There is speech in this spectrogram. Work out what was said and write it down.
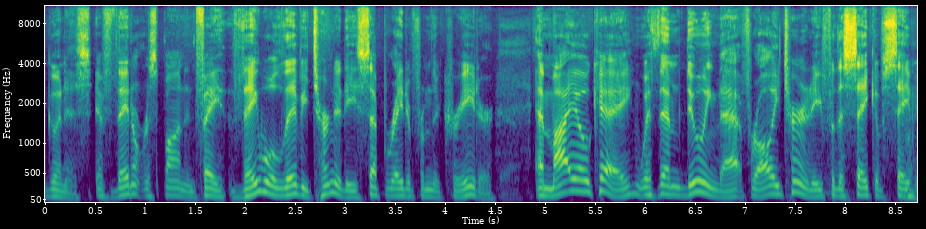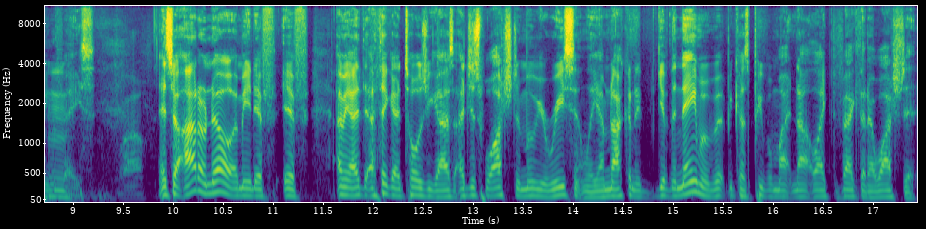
goodness, if they don't respond in faith, they will live eternity separated from the Creator. Am I okay with them doing that for all eternity for the sake of saving face? And so I don't know. I mean, if if I mean, I, I think I told you guys I just watched a movie recently. I'm not going to give the name of it because people might not like the fact that I watched it,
